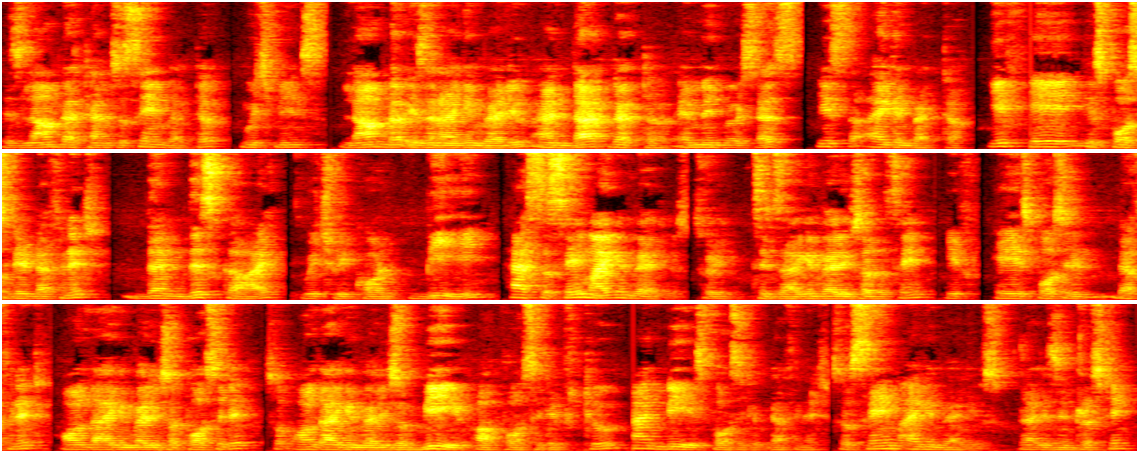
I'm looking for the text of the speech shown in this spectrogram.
is lambda times the same vector which means lambda is an eigenvalue and that vector m inverse s is the eigenvector. If a is positive definite then this guy which we call b has the same eigenvalues. So it, since eigenvalues are the same if a is positive definite all the eigenvalues are positive so all the eigenvalues of b are positive too and b is positive definite. So same eigenvalues that is interesting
